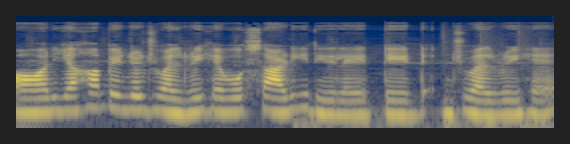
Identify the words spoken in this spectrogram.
और यहाँ पे जो ज्वेलरी है वो साड़ी रिलेटेड ज्वेलरी है।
